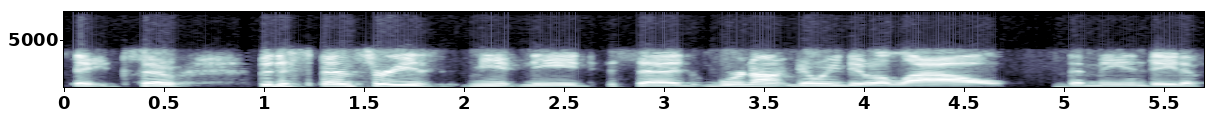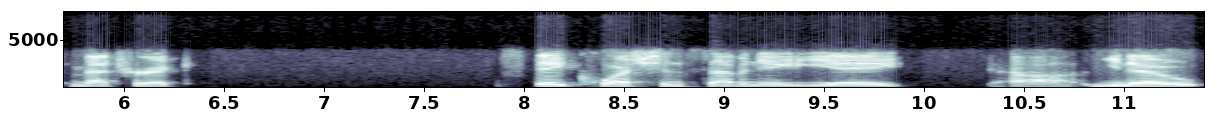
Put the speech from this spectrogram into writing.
state. So the dispensaries need said, we're not going to allow the mandate of Metrc. State question 788, uh, you know,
